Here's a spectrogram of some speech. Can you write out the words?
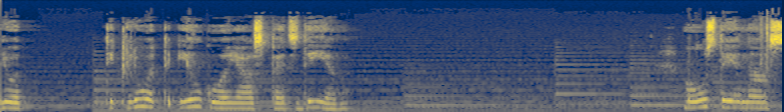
ļoti, tik ļoti ilgojās pēc dieva. Mūsdienās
